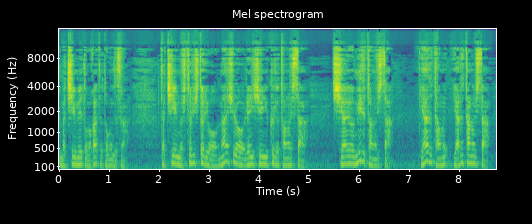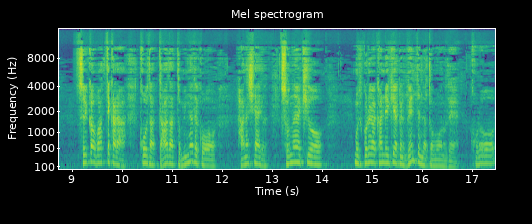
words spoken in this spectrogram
今チームメイトも分かってると思うんですがチームの一人一人を何しろ練習に来る楽しさ試合を見る楽しさやるたのやる楽しさ。それから終わってからこうだったああだとみんなでこう話し合える。そんな野球をもうこれが還暦野球の原点だと思うのでこれを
